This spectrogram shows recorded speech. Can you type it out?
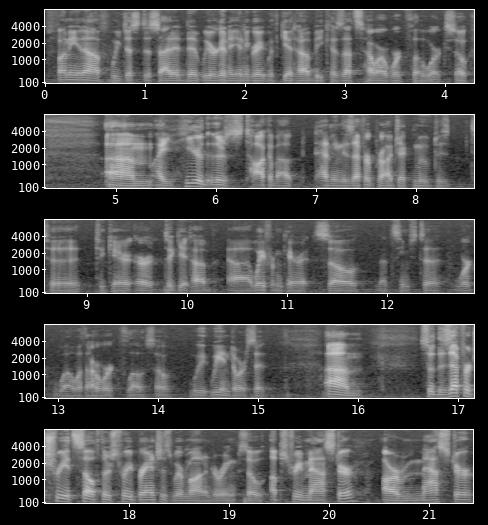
funny enough, we just decided that we were going to integrate with GitHub because that's how our workflow works. So um, I hear that there's talk about having the Zephyr project moved to to, to, or to GitHub uh, away from Gerrit. So that seems to work well with our workflow. So we, we endorse it. Um, so the Zephyr tree itself, there's three branches we're monitoring. So upstream master, our master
